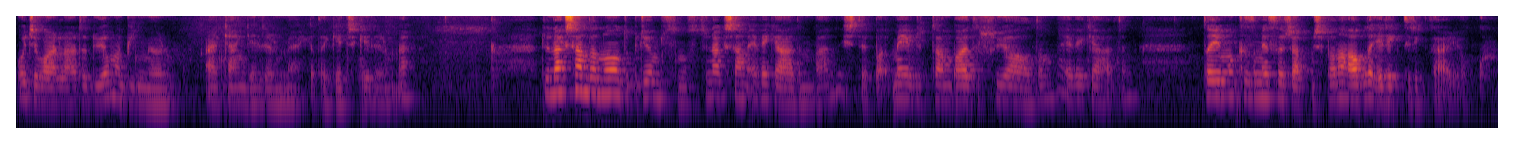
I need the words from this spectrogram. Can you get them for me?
o civarlarda diyor ama bilmiyorum. Erken gelir mi ya da geç gelir mi? Dün akşam da ne oldu biliyor musunuz? Dün akşam eve geldim ben. İşte Mevlüt'ten bade suyu aldım. Eve geldim. Dayımın kızı mesaj atmış bana. Abla elektrikler yok.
